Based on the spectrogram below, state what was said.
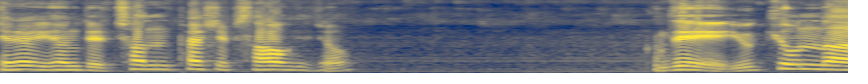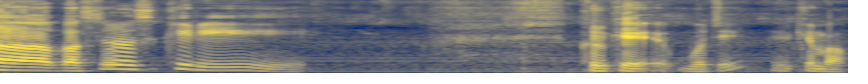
체력이 현재 1084억이죠. 근데 유키온나가 쓰는 스킬이 그렇게 뭐지? 이렇게 막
